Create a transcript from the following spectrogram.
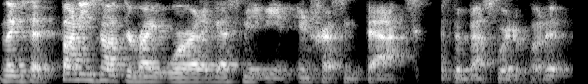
Like I said, funny's not the right word. I guess maybe an interesting fact is the best way to put it.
